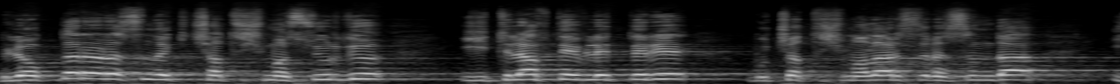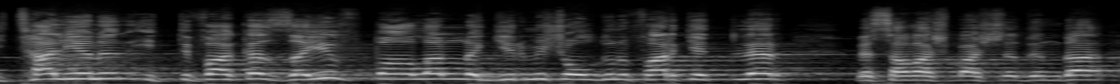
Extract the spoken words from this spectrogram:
bloklar arasındaki çatışma sürdü. İtilaf devletleri bu çatışmalar sırasında İtalya'nın ittifaka zayıf bağlarla girmiş olduğunu fark ettiler ve savaş başladığında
